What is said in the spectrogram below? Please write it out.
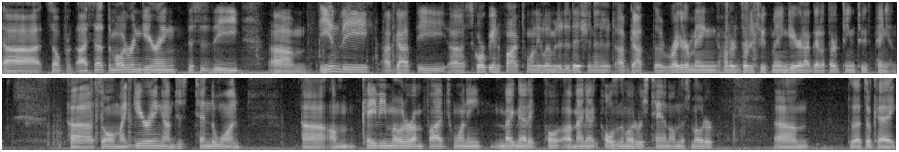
Uh, so for, I set up the motor and gearing. This is the um, ENV. I've got the uh, Scorpion 520 limited edition in it. I've got the regular main 130 tooth main gear, and I've got a 13 tooth pinion. Uh, so on my gearing, I'm just 10 to 1. Uh, on KV motor, I'm 520. Magnetic uh, magnetic poles in the motor is 10 on this motor, um, so that's okay.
